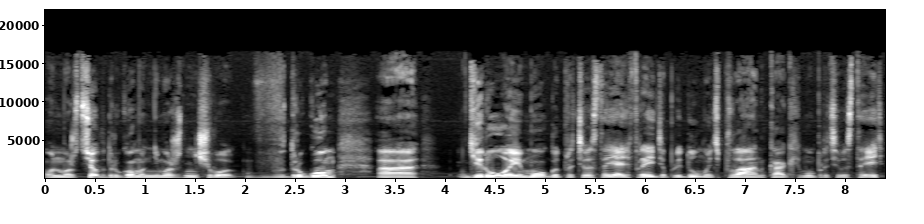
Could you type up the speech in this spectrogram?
он может все, в другом он не может ничего. В другом а, герои могут противостоять Фредди, придумать план, как ему противостоять,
